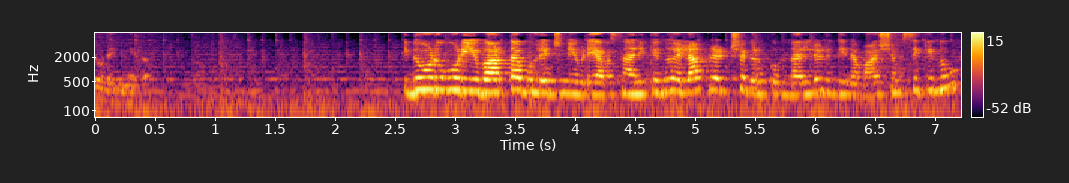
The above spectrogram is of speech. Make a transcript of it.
തുടങ്ങിയത്. ഇതോടുകൂടി വാർത്താ ബുള്ളറ്റിൻ ഇവിടെ അവസാനിക്കുന്നു. എല്ലാ പ്രേക്ഷകർക്കും നല്ലൊരു ദിനം ആശംസിക്കുന്നു.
